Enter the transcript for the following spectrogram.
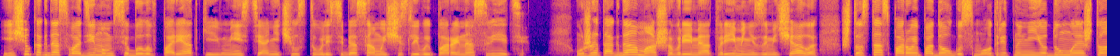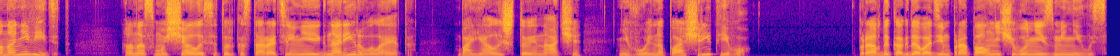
Еще когда с Вадимом все было в порядке, и вместе они чувствовали себя самой счастливой парой на свете. Уже тогда Маша время от времени замечала, что Стас порой подолгу смотрит на нее, думая, что она не видит. Она смущалась и только старательнее игнорировала это. Боялась, что иначе невольно поощрит его. Правда, когда Вадим пропал, ничего не изменилось.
